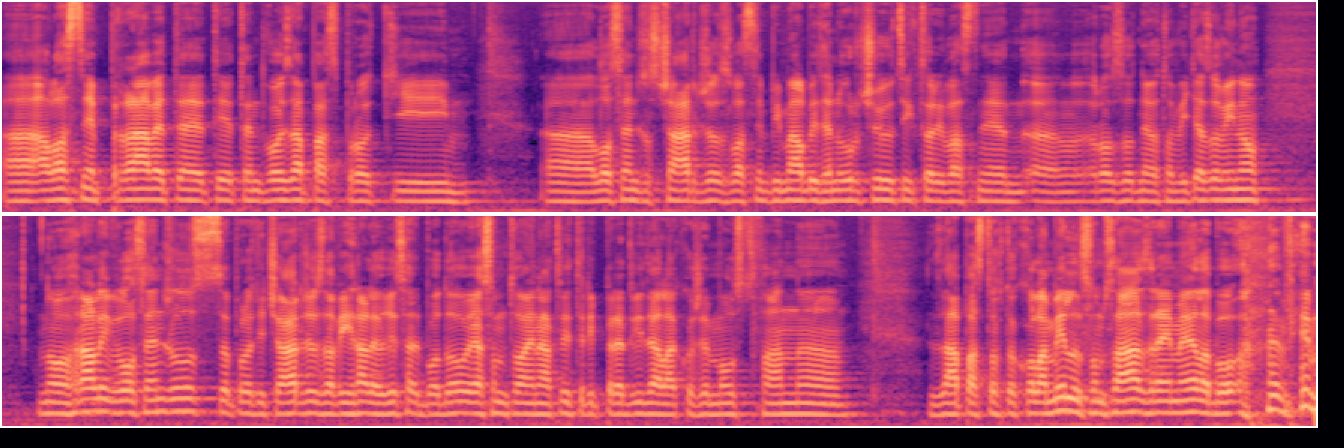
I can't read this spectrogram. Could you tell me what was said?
A vlastne práve te, te, ten dvojzápas proti uh, Los Angeles Chargers vlastne by mal byť ten určujúci, ktorý vlastne uh, rozhodne o tom víťazovi. No, no hrali v Los Angeles proti Chargers a vyhrali o 10 bodov. Ja som to aj na Twitteri predvídal akože most fun uh, zápas tohto kola. Milil som sa zrejme, lebo viem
